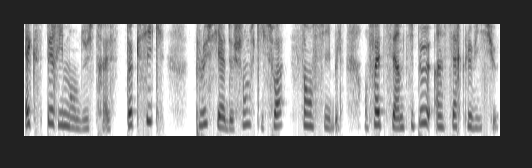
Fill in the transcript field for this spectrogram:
expérimente du stress toxique, plus il y a de chances qu'il soit sensible. En fait, c'est un petit peu un cercle vicieux.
